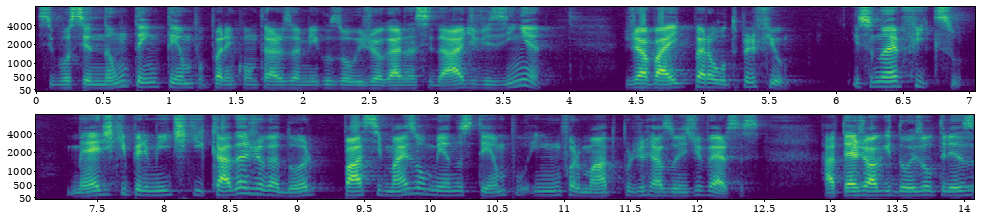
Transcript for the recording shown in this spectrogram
Se você não tem tempo para encontrar os amigos ou ir jogar na cidade vizinha, já vai para outro perfil. Isso não é fixo. Magic permite que cada jogador passe mais ou menos tempo em um formato por razões diversas. Até jogue dois ou três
